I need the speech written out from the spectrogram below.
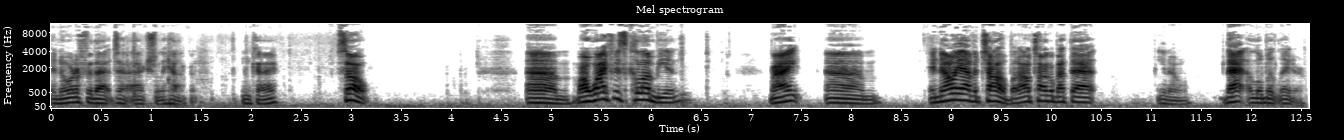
in order for that to actually happen. Okay. So, um, my wife is Colombian, right? Um, and now I have a child, but I'll talk about that, you know, that a little bit later.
